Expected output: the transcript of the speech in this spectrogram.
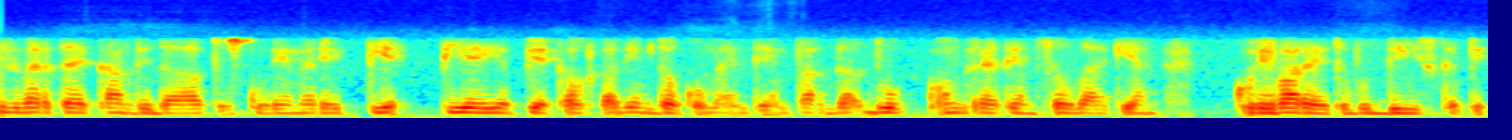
izvērtē kandidātus, kuriem arī pie, pieeja pie kaut kādiem dokumentiem par da, do, konkrētiem cilvēkiem, kuri varētu būt bīskapi.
